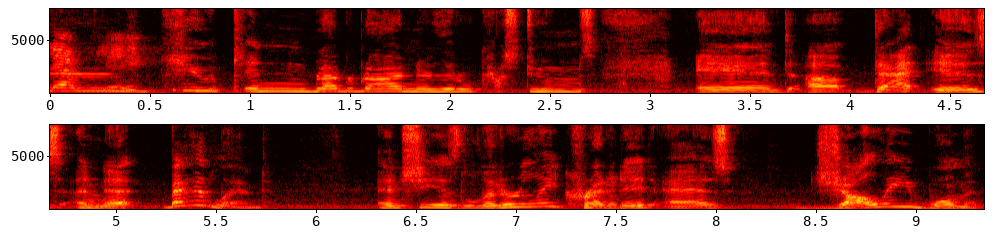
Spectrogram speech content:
Lovely. cute and blah blah blah in their little costumes, and uh, that is Annette Badland, and she is literally credited as Jolly Woman.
